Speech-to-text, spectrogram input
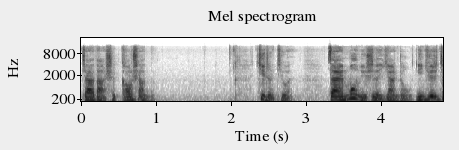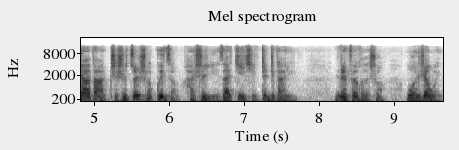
加拿大是高尚的。记者提问：在孟女士的议案中，您觉得加拿大只是遵守了规则，还是也在进行政治干预？任正非回答说：“我认为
